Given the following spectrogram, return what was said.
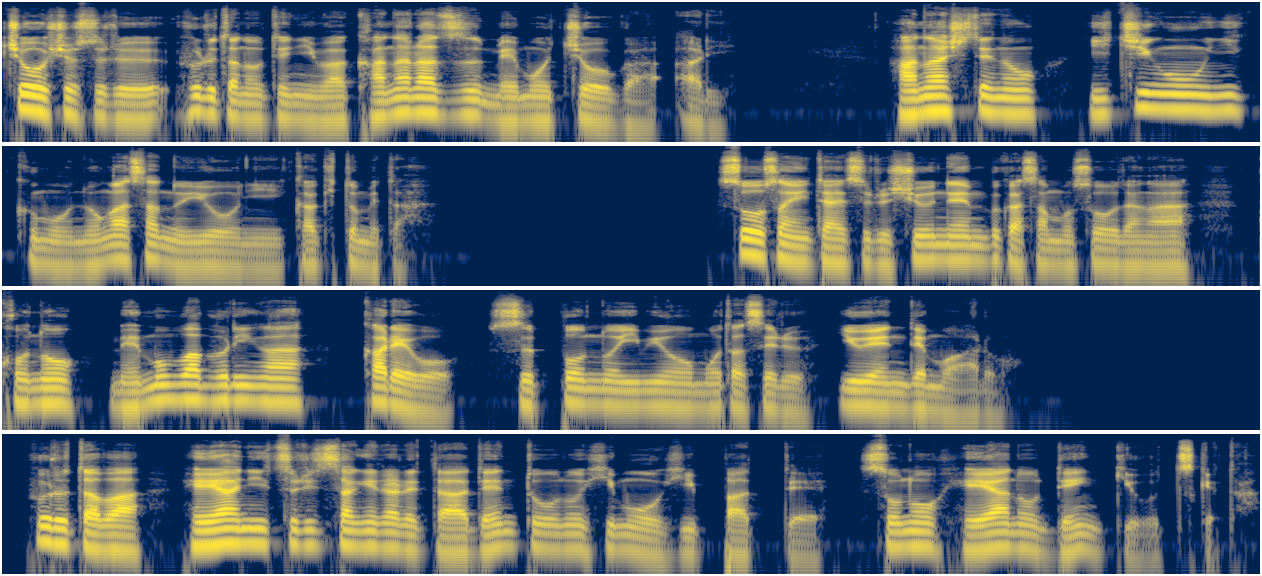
聴取する古田の手には必ずメモ帳があり話し手の一言一句も逃さぬように書き留めた捜査に対する執念深さもそうだが、このメモバぶりが彼をすっぽんの異名を持たせるゆえんでもあろう。古田は部屋に吊り下げられた電灯の紐を引っ張って、その部屋の電気をつけた。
